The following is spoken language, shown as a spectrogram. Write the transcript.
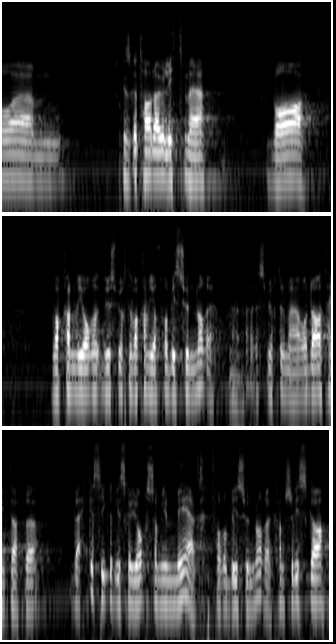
Og um, vi skal ta det litt med hva, hva kan vi gjøre? Du spurte hva kan vi gjøre for å bli sunnere. Mm. spurte du meg, og Da tenkte jeg at det, det er ikke sikkert vi skal gjøre så mye mer for å bli sunnere. Kanskje vi skal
